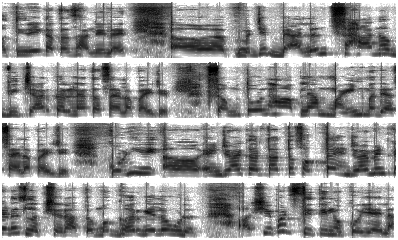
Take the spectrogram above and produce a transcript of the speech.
अतिरेक आता झालेला आहे. म्हणजे बॅलन्स हा ना विचार करण्यात असायला पाहिजे. समतोल हा आपल्या माइंडमध्ये असायला पाहिजे. कोणी एन्जॉय करतात तर फक्त एन्जॉयमेंट कडेच लक्ष राहतं. मग घर गेलं उडत. अशी पण स्थिती नको यायला.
